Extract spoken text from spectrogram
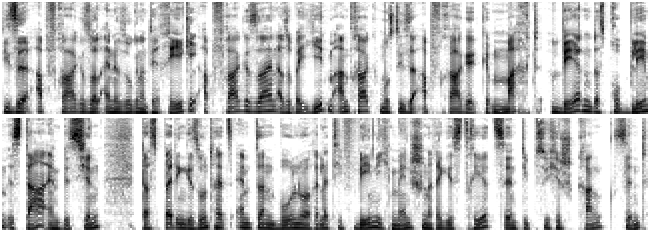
diese Abfrage soll eine sogenannte Regelabfrage sein. Also bei jedem Antrag muss diese Abfrage gemacht werden. Das Problem ist da ein bisschen, dass bei den Gesundheitsämtern wohl nur relativ wenig Menschen registriert sind, die psychisch krank sind.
